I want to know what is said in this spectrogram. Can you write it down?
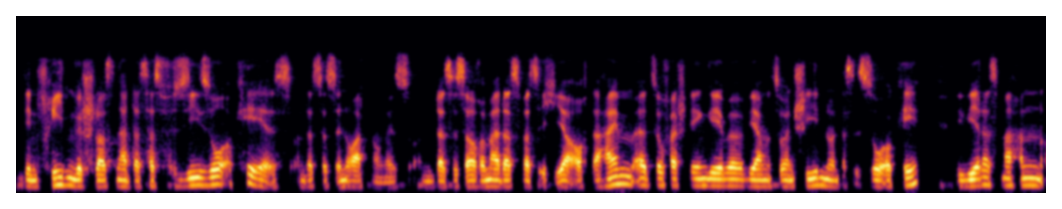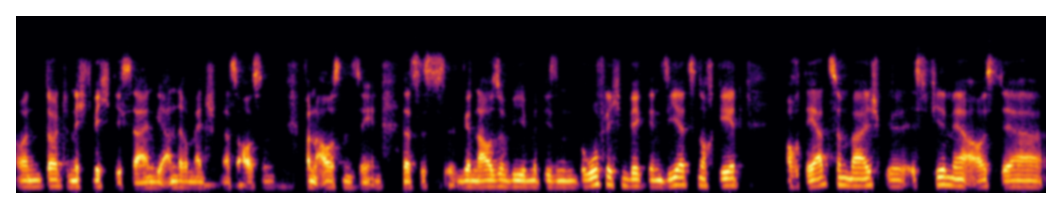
den Frieden geschlossen hat, dass das für sie so okay ist und dass das in Ordnung ist. Und das ist auch immer das, was ich ihr auch daheim äh, zu verstehen gebe. Wir haben uns so entschieden und das ist so okay wie wir das machen und sollte nicht wichtig sein, wie andere Menschen das außen, von außen sehen. Das ist genauso wie mit diesem beruflichen Weg, den sie jetzt noch geht. Auch der zum Beispiel ist viel mehr aus der,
